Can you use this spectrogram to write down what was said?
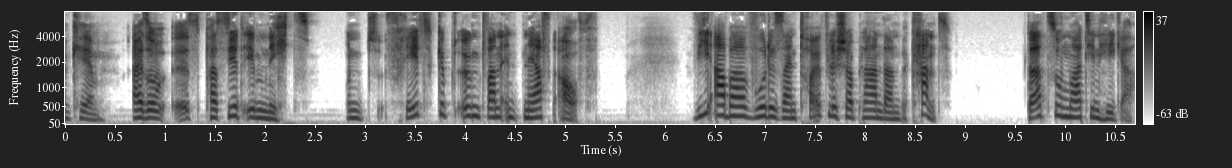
Okay, also es passiert eben nichts und Fred gibt irgendwann entnervt auf. Wie aber wurde sein teuflischer Plan dann bekannt? Dazu Martin Heger.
